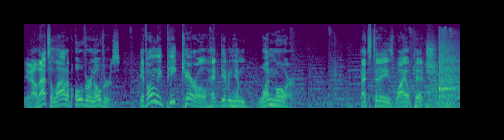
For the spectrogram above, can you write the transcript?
You know, that's a lot of over and overs. If only Pete Carroll had given him one more. That's today's wild pitch.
